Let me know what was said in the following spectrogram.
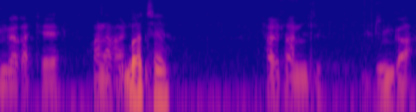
민가 같아. 관아가 맞아요 잘 사는 집. 민가.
